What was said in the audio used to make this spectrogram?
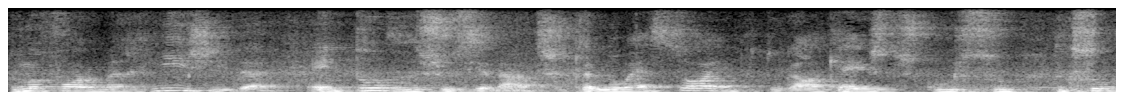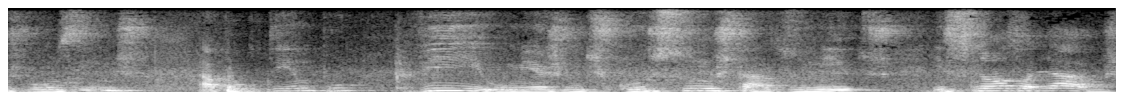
de uma forma rígida em todas as sociedades. Portanto, não é só em Portugal que há este discurso de que somos bonzinhos. Há pouco tempo vi o mesmo discurso nos Estados Unidos. E se nós olharmos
